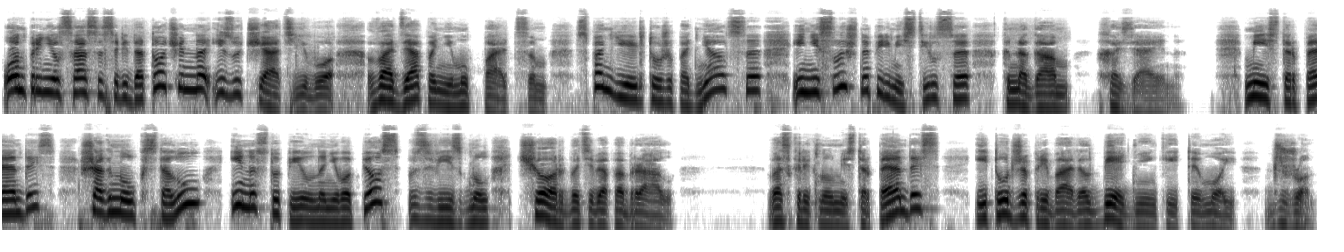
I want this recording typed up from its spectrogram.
он принялся сосредоточенно изучать его, водя по нему пальцем. Спаньель тоже поднялся и неслышно переместился к ногам хозяина. Мистер Пендейс шагнул к столу и наступил на него. Пес взвизгнул. «Черт бы тебя побрал!» — воскликнул мистер Пендес и тут же прибавил «Бедненький ты мой, Джон».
